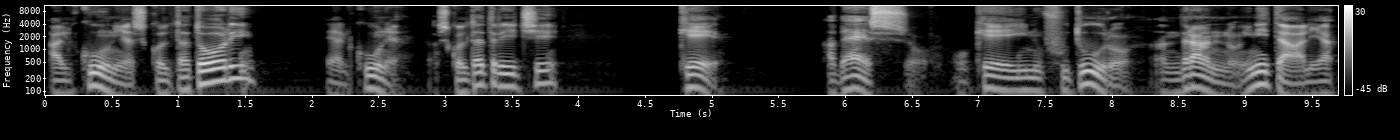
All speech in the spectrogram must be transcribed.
alcuni ascoltatori e alcune ascoltatrici che adesso o che in futuro andranno in Italia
